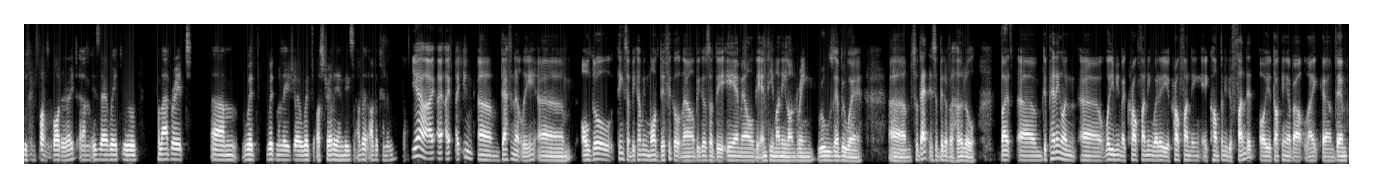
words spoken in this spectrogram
to cross border, right? Um, is there a way to collaborate um, with with Malaysia, with Australia, and these other other kind of Yeah, I, I, I- think um, definitely. Um, although things are becoming more difficult now because of the AML, the anti-money laundering rules everywhere. Um, so that is a bit of a hurdle. But um, depending on uh, what you mean by crowdfunding, whether you're crowdfunding a company to fund it or you're talking about like um, them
